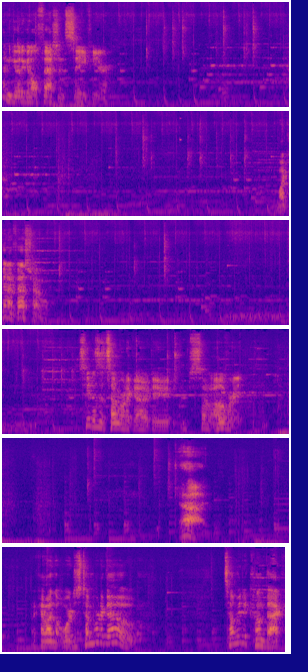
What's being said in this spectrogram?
Gotta give it a good old-fashioned save here. Why can't I fast travel? See, this is tell me where to go, dude. I'm so over it. God. I come on the ore, just tell me where to go. Tell me to come back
